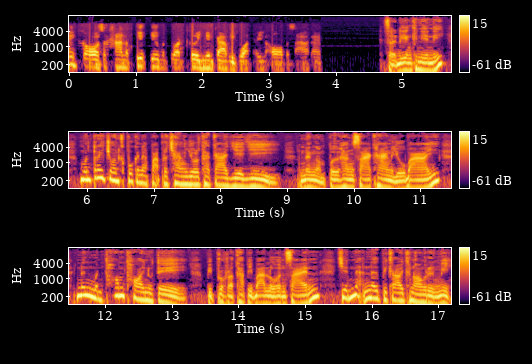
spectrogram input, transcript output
នេះក៏ស្ថានភាពយើងមិនទាន់ឃើញមានការវិវត្តអីល្អប្រសើរដែរ ស្រដៀងគ្នានេះមន្ត្រីជាន់ខ្ពស់គណៈបកប្រឆាំងយល់ថាការយាយីនិងអំពើហ ংস ាខាងនយោបាយនឹងមិនថមថយនោះទេពីព្រោះរដ្ឋាភិបាលលោកហ៊ុនសែនជាអ្នកនៅពីក្រោយខ្នងរឿងនេះ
